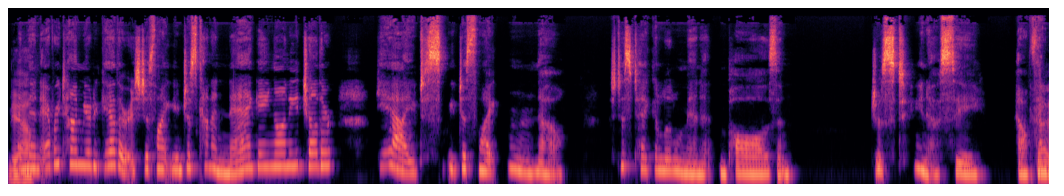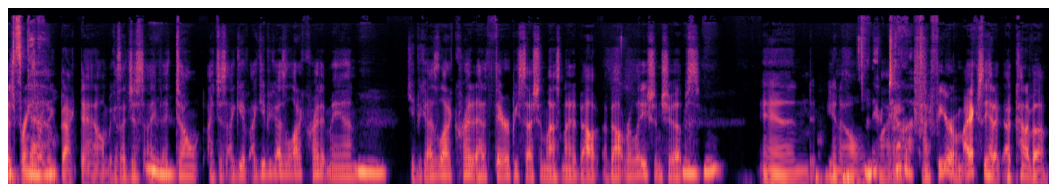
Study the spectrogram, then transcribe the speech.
Yeah. And then every time you're together, it's just like you're just kind of nagging on each other. Yeah, you just you just like, mm, no. Let's just take a little minute and pause and just, you know, see how it things kind of just brings go. everything back down because I just I, I Mm. don't I just I give I give you guys a lot of credit, man. Mm, Give you guys a lot of credit. I had a therapy session last night about about relationships mhm. and you know They're my tough. my fear of them. I actually had a, a kind of a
